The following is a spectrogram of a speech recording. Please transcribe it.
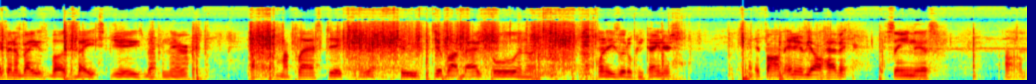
Spinner baits, buzz baits, jigs back in there. My plastic, I got two Ziploc bags full and uh, one of these little containers. If um, any of y'all haven't seen this, um,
